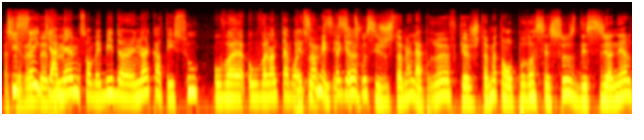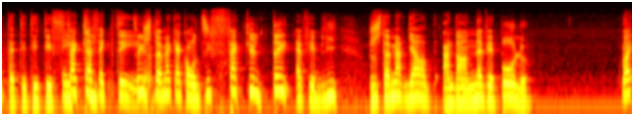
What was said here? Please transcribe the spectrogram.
Parce qui c'est qui amène son bébé d'un an quand t'es sous au, vo- au volant de ta Mais voiture? en même C'est temps, que ça. tu vois, c'est justement la preuve que justement ton processus décisionnel, t'es, affecté, Tu sais, justement, quand on dit faculté affaiblie, justement, regarde, elle n'en avait pas, là. Ouais,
